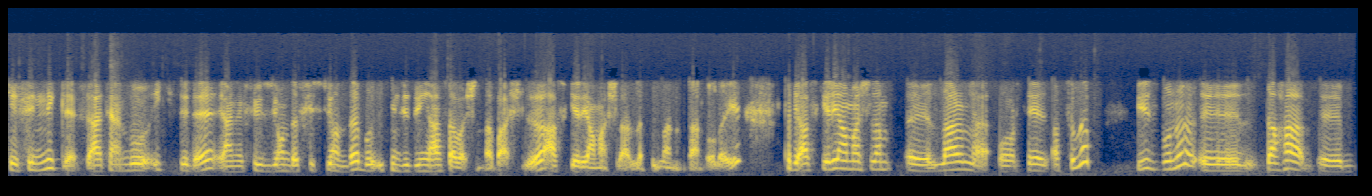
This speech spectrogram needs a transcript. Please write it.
Kesinlikle. Zaten bu ikisi de yani füzyonda füsyonda bu 2. Dünya Savaşı'nda başlıyor. Askeri amaçlarla kullanımdan dolayı. Tabii askeri amaçlarla ortaya atılıp biz bunu e, daha e,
